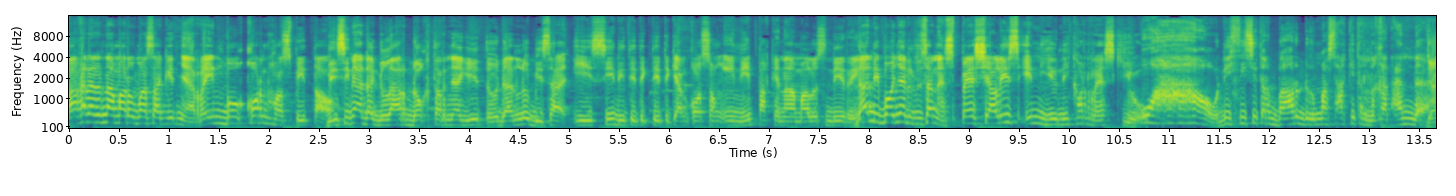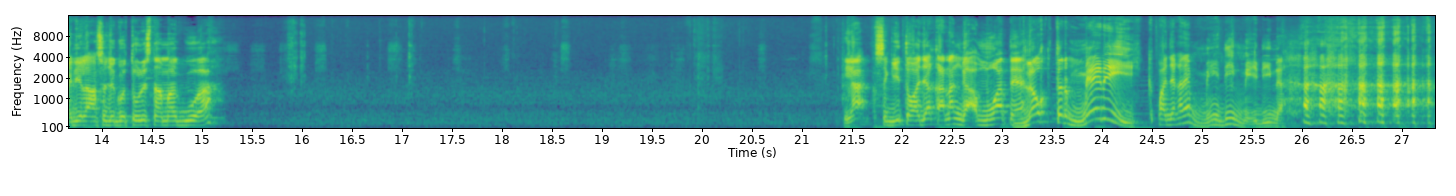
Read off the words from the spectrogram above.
bahkan ada nama rumah sakitnya, Rainbow Corn Hospital. Di sini ada gelar dokternya gitu dan lu bisa isi di titik-titik yang kosong ini pakai nama lu sendiri. Dan di bawahnya ada tulisannya Specialist in Unicorn Rescue. Wow, divisi terbaru di rumah sakit terdekat Anda. Jadi langsung aja gue tulis nama gua. Ya, segitu aja karena nggak muat ya. Dokter Medi. Kepanjangannya Medi Medina.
